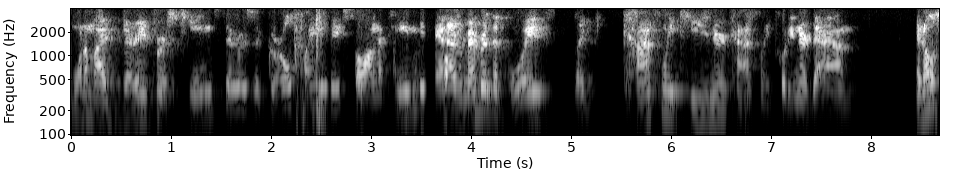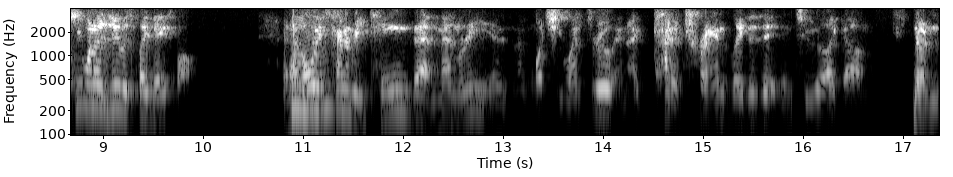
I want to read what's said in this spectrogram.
one of my very first teams. There was a girl playing baseball on the team, and I remember the boys like constantly teasing her, constantly putting her down, and all she wanted to do was play baseball. And I've always Mhm. kind of retained that memory and, and what she went through, and I kind of translated it into like, um, you know,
